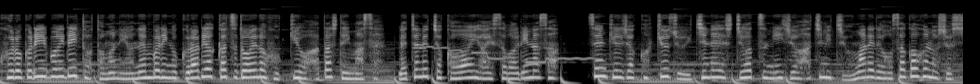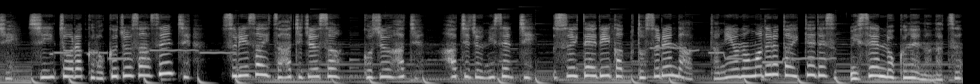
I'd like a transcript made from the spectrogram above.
黒クリ VD と共に4年ぶりのクラビア活動への復帰を果たしています。めちゃめちゃ可愛い愛沢リナさん。1991年7月28日生まれで大阪府の出身。身長約63センチ。3サイズ83、58、82センチ。推定 D カップとスレンダー。タニのモデル体型です。2006年の夏。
